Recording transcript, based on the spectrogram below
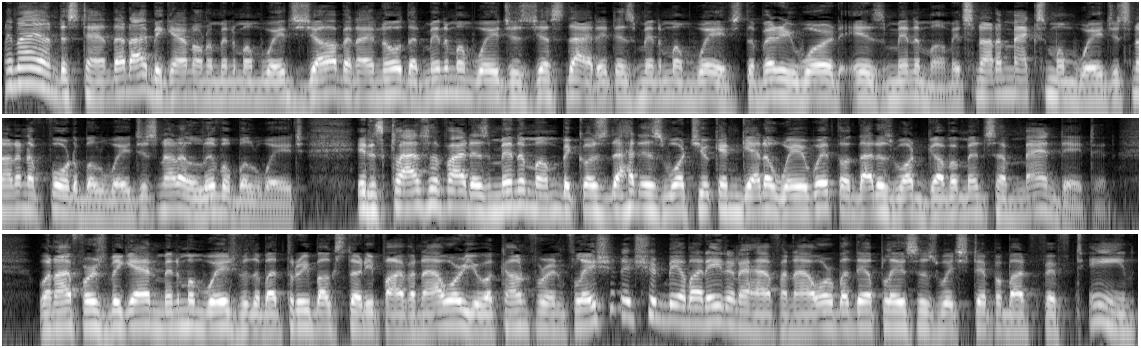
and I understand that. I began on a minimum wage job, and I know that minimum wage is just that. It is minimum wage. The very word is minimum. It's not a maximum wage. It's not an affordable wage. It's not a livable wage. It is classified as minimum because that is what you can get away with, or that is what governments have mandated. When I first began, minimum wage was about three bucks thirty-five an hour. You account for inflation, it should be about eight and a half an hour. But there are places which tip about fifteen,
